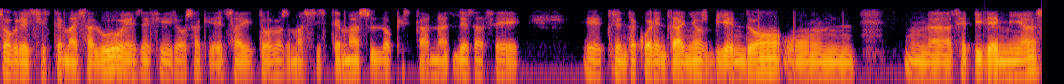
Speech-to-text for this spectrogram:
sobre el sistema de salud, es decir, o sea, que y todos los demás sistemas lo que están desde hace 30, 40 años viendo unas epidemias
